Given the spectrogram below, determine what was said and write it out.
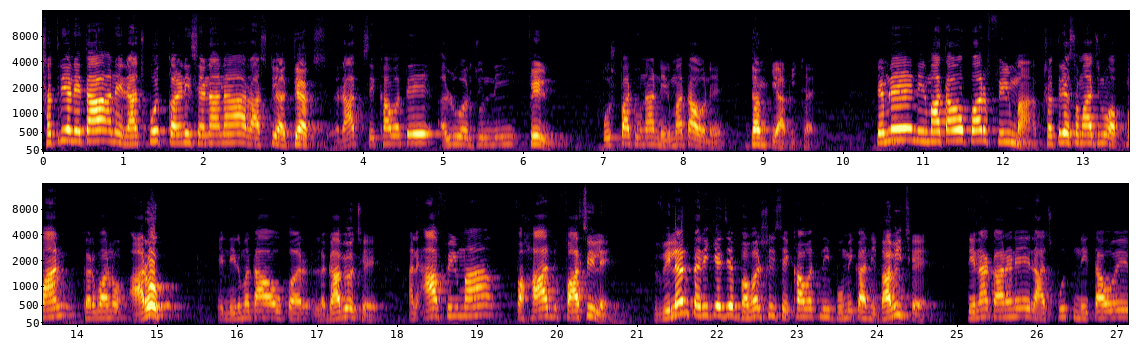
ક્ષત્રિય નેતા અને રાજપૂત કરણી સેનાના રાષ્ટ્રીય અધ્યક્ષ રાજ શેખાવતે અલ્લુ અર્જુનની ફિલ્મ પુષ્પા ટુના નિર્માતાઓને ધમકી આપી છે. તેમણે નિર્માતાઓ પર ફિલ્મમાં ક્ષત્રિય સમાજનું અપમાન કરવાનો આરોપ એ નિર્માતાઓ ઉપર લગાવ્યો છે અને આ ફિલ્મમાં ફહાદ ફાસિલે વિલન તરીકે જે ભવરસિંહ શેખાવતની ભૂમિકા નિભાવી છે, તેના કારણે રાજપૂત નેતાઓએ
